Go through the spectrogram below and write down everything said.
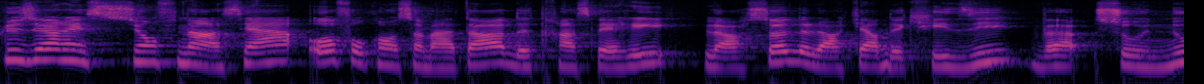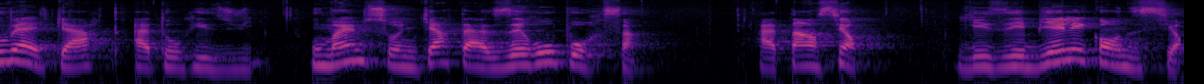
Plusieurs institutions financières offrent aux consommateurs de transférer leur solde de leur carte de crédit sur une nouvelle carte à taux réduit ou même sur une carte à 0% Attention, lisez bien les conditions.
